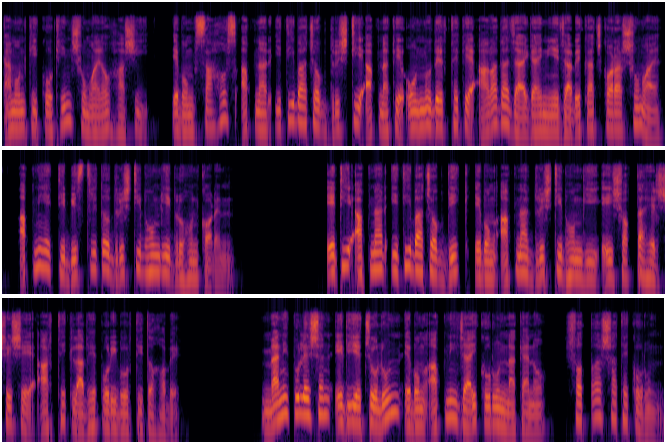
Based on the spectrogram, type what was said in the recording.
এমনকি কঠিন সময়েও হাসি। এবং সাহস আপনার ইতিবাচক দৃষ্টি আপনাকে অন্যদের থেকে আলাদা জায়গায় নিয়ে যাবে কাজ করার সময়, আপনি একটি বিস্তৃত দৃষ্টিভঙ্গি গ্রহণ করেন। এটি আপনার ইতিবাচক দিক এবং আপনার দৃষ্টিভঙ্গি এই সপ্তাহের শেষে আর্থিক লাভে পরিবর্তিত হবে। ম্যানিপুলেশন এড়িয়ে চলুন এবং আপনি যাই করুন না কেন সত্তার সাথে করুন।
